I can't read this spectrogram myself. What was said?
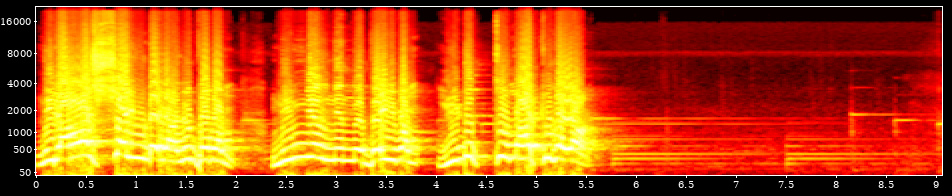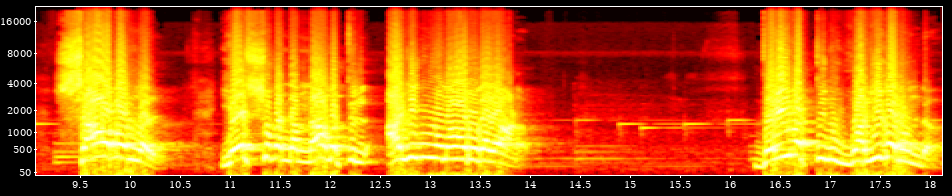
നിരാശയുടെ അനുഭവം നിന്നിൽ നിന്ന് ദൈവം എടുത്തു മാറ്റുകയാണ്. ശാപങ്ങൾ യേശുവന്റെ നാമത്തിൽ അഴിഞ്ഞു മാറുകയാണ്. ദൈവത്തിന് വഴികളുണ്ട്.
